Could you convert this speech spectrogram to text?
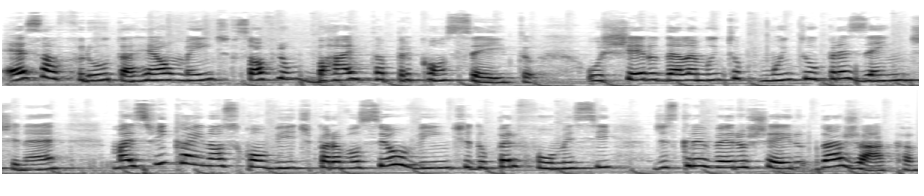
Essa fruta realmente sofre um baita preconceito. O cheiro dela é muito, muito presente, né? Mas fica aí nosso convite para você ouvinte do Perfume-se descrever o cheiro da jaca.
